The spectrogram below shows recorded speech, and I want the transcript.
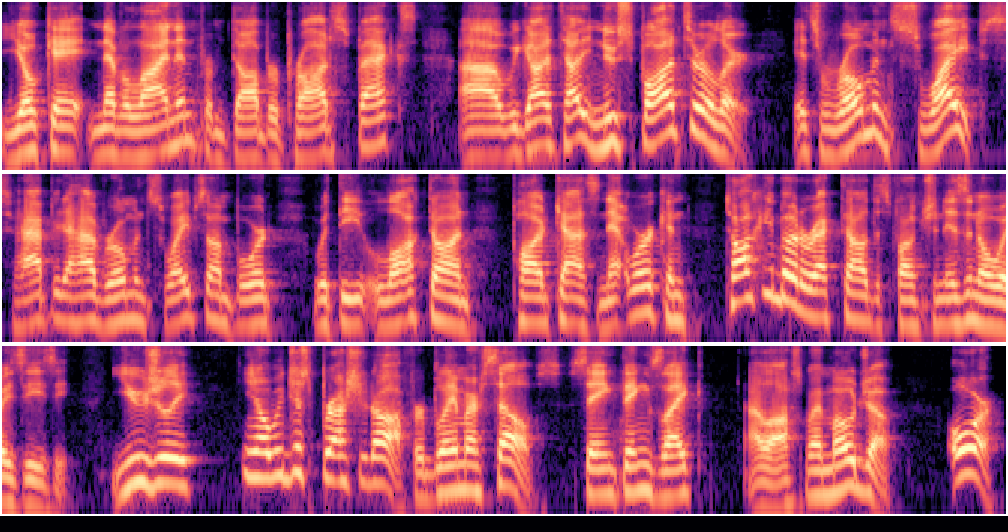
Jokke Nevalainen from Dobber Prospects, uh, we got to tell you, new sponsor alert. It's Roman Swipes. Happy to have Roman Swipes on board with the Locked On Podcast Network. And talking about erectile dysfunction isn't always easy usually, you know, we just brush it off or blame ourselves, saying things like, I lost my mojo. Or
